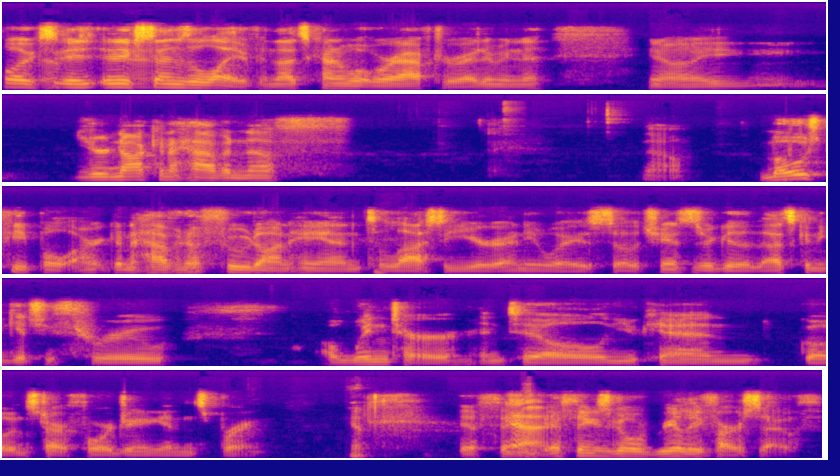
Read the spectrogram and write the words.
Well, it, it extends the life, and that's kind of what we're after, right? I mean, uh, you know, y- you're not going to have enough. No, most people aren't going to have enough food on hand to last a year, anyways. So the chances are good that that's going to get you through a winter until you can go out and start foraging again in spring. Yep. If things, Yeah. if things go really far south.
